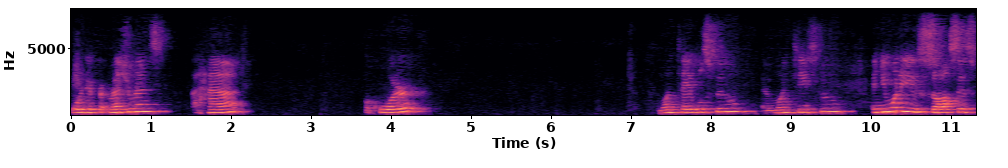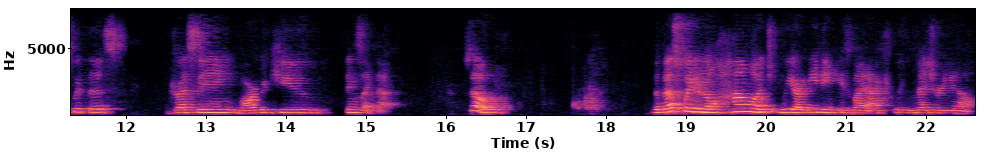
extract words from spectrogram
four different measurements, a half, a quarter, one tablespoon, and one teaspoon. And you want to use sauces with this, dressing, barbecue, things like that. So the best way to know how much we are eating is by actually measuring it out.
